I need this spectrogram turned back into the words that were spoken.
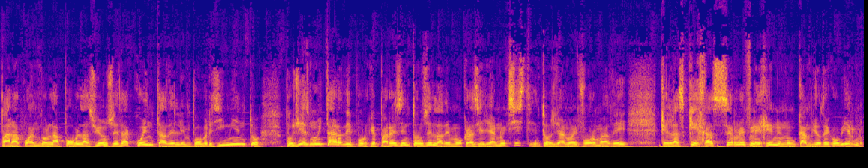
para cuando la población se da cuenta del empobrecimiento, pues ya es muy tarde porque para ese entonces la democracia ya no existe, entonces ya no hay forma de que las quejas se reflejen en un cambio de gobierno.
